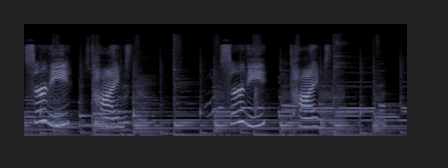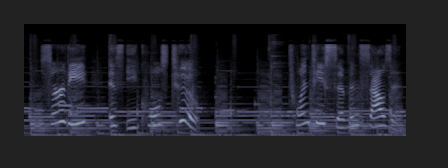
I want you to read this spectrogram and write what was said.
30 times. 30 times. 30 is equals to 27,000.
